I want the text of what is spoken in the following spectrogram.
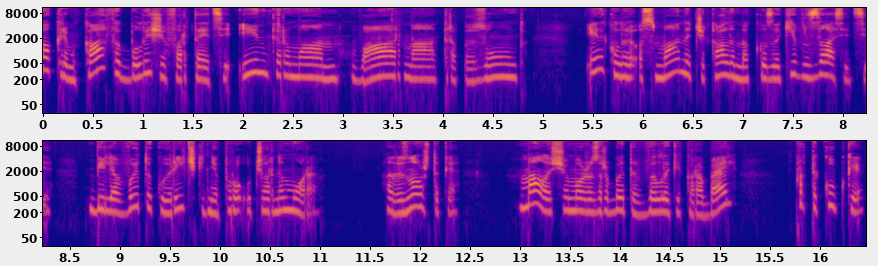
Окрім Кафи, були ще фортеці Інкерман, Варна, Трапезунд. Інколи османи чекали на козаків в засідці біля витоку річки Дніпро у Чорне море. Але знову ж таки, мало що може зробити великий корабель проти кубки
